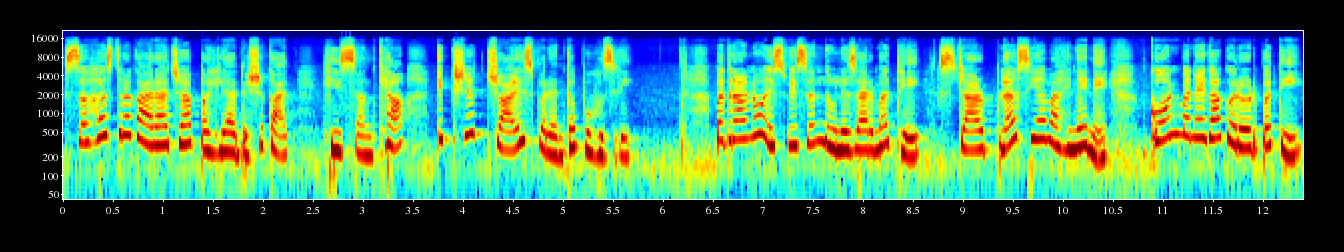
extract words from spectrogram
सहस्त्रकाराच्या पहिल्या दशकात ही संख्या एकशे चाळीसपर्यंत पोहोचली. मित्रांनो इसवी सन दोन हजारमध्ये स्टार प्लस या वाहिनीने कोण बनेगा करोडपती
